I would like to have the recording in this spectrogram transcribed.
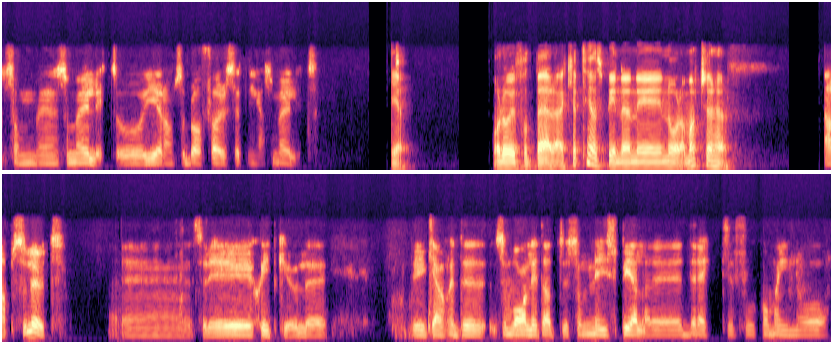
som, eh, som möjligt och ge dem så bra förutsättningar som möjligt. Ja. Och du har ju fått bära kaptensbindeln i några matcher här. Absolut. Eh, så det är skitkul. Det är kanske inte så vanligt att du som ny spelare direkt får komma in och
